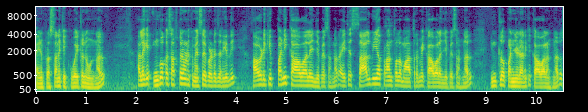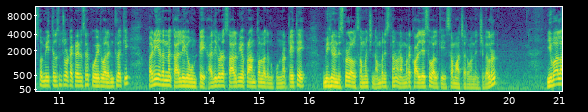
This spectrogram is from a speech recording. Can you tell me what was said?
ఆయన ప్రస్తుతానికి కువైట్లోనే ఉన్నారు. అలాగే ఇంకొక సబ్స్క్రైబర్ మనకి మెసేజ్ పెట్టడం జరిగింది. ఆవిడకి పని కావాలి అని చెప్పేసి అంటున్నారు. అయితే సాల్వియా ప్రాంతంలో మాత్రమే కావాలని చెప్పేసి అంటున్నారు. ఇంట్లో పని చేయడానికి కావాలంటున్నారు. సో మీకు తెలిసిన చోట ఎక్కడైనా సరే కువైట్ వాళ్ళ ఇంట్లోకి పని ఏదన్నా ఖాళీగా ఉంటే అది కూడా సాల్వియా ప్రాంతంలో కనుక ఉన్నట్లయితే మీకు నేను డిస్ప్లేలో వాళ్ళకి సంబంధించి నెంబర్ ఇస్తాను నెంబర్ కాల్ చేసి వాళ్ళకి సమాచారం అందించగలరు. ఇవాళ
